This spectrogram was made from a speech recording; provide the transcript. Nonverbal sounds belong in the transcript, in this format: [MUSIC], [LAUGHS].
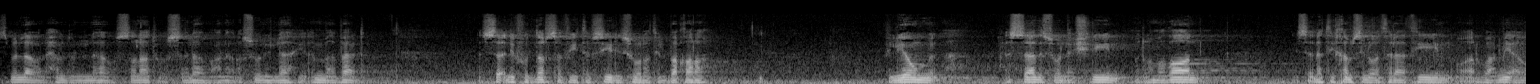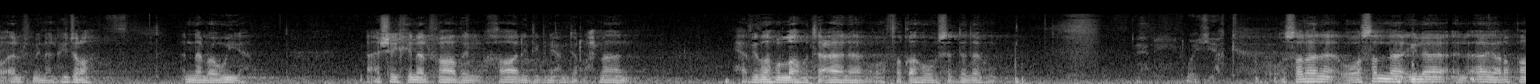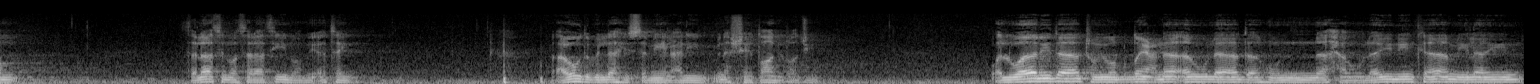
بسم الله والحمد لله والصلاة والسلام على رسول الله. أما بعد نستألف الدرس في تفسير سورة البقرة. في اليوم السادس والعشرين من رمضان لسنة خمس وثلاثين وأربعمائة وألف من الهجرة النبوية مع شيخنا الفاضل خالد بن عبد الرحمن. حفظه الله تعالى ووفقه وسدده. وإياك. وصلنا, وصلنا إلى الآية رقم ثلاث وثلاثين ومائتين أعوذ بالله السميع العليم من الشيطان الرجيم. والوالدات يرضعن أولادهن حولين كاملين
